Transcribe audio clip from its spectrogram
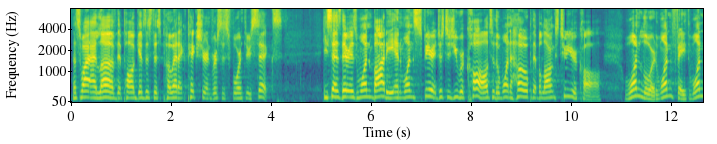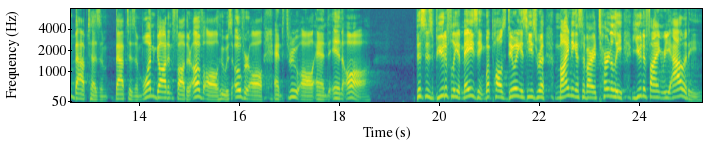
That's why I love that Paul gives us this poetic picture in verses four through six. He says, There is one body and one spirit, just as you were called to the one hope that belongs to your call one Lord, one faith, one baptism, baptism, one God and Father of all, who is over all and through all and in all. This is beautifully amazing. What Paul's doing is he's reminding us of our eternally unifying reality.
